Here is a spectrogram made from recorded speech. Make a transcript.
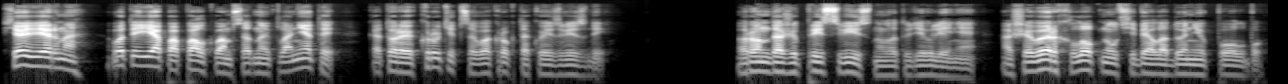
«Все верно. Вот и я попал к вам с одной планеты, которая крутится вокруг такой звезды. Рон даже присвистнул от удивления, а Шевер хлопнул себя ладонью по лбу.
